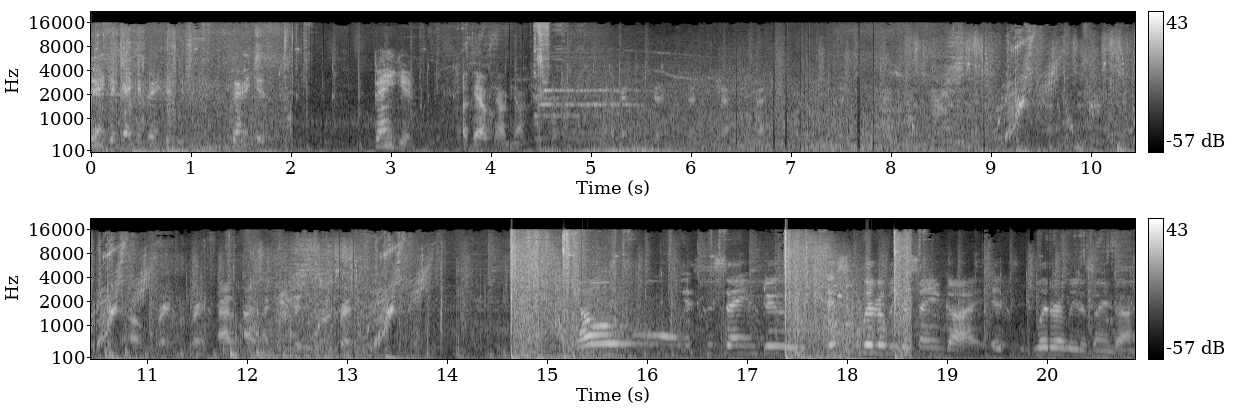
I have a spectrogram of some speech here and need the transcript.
Dang it, dang it, dang it, dang it. Dang it. Dang it. Okay, okay, okay, okay. Okay, okay, okay, okay. Oh, frick, frick. I, I, I can't do this. Frick. No, it's the same dude. It's literally the same guy. It's literally the same guy.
